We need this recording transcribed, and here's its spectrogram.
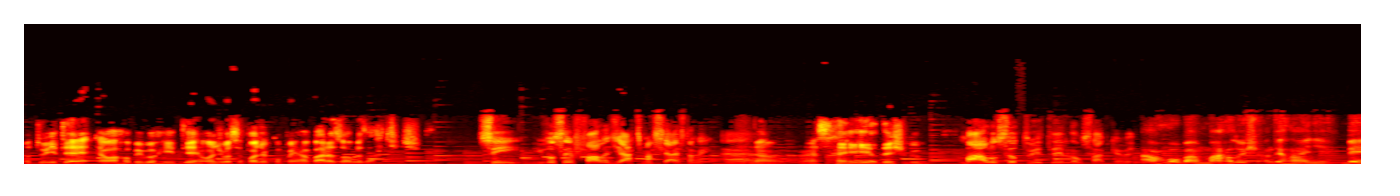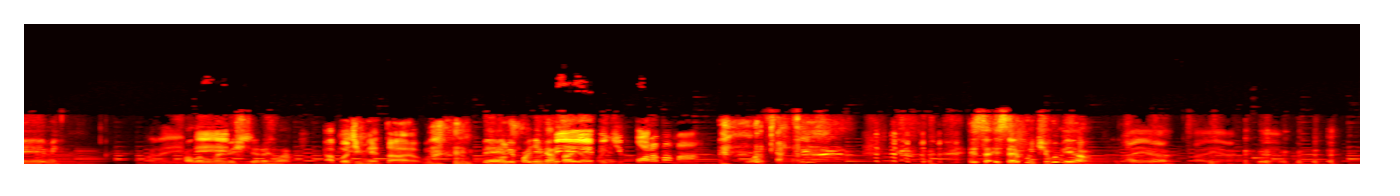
No Twitter é o arroba Igor Ritter, onde você pode acompanhar várias obras artísticas. Sim, e você fala de artes marciais também. É, Não, essa aí eu deixo. Marlo, seu Twitter, ele não sabe, quer ver? Arroba Marlos underline BM. Olha aí. Fala algumas BM, besteiras lá. Acabou de inventar. BM, Nossa. pode inventar aí, ó. BM Pode... de bora mamar. Isso, isso aí é contigo mesmo. Contigo Aí, ó. mesmo. Aí, ó. É.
